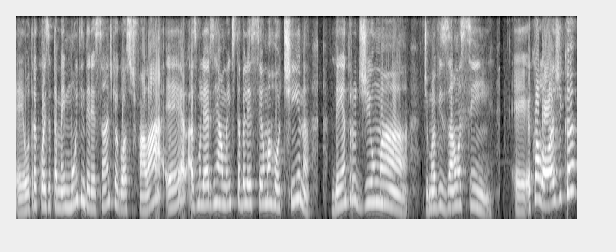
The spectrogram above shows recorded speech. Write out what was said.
É, outra coisa também muito interessante que eu gosto de falar é as mulheres realmente estabelecer uma rotina dentro de uma, de uma visão assim é, ecológica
